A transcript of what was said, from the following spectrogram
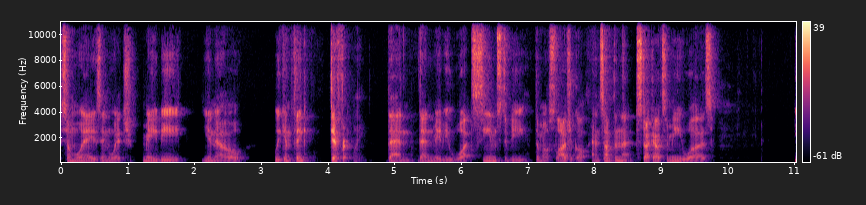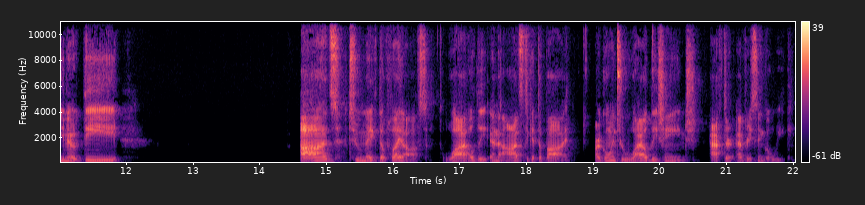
some ways in which maybe, you know, we can think differently than than maybe what seems to be the most logical. And something that stuck out to me was you know, the odds to make the playoffs wildly and the odds to get the buy are going to wildly change after every single week.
